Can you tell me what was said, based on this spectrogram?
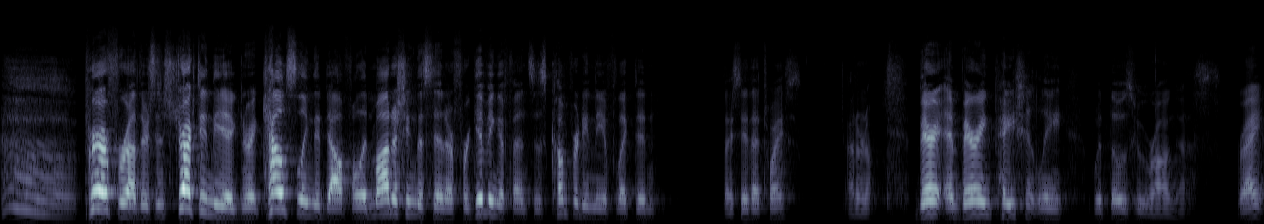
Prayer for others, instructing the ignorant, counseling the doubtful, admonishing the sinner, forgiving offenses, comforting the afflicted. Did I say that twice? I don't know. Bear, and bearing patiently with those who wrong us, right?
